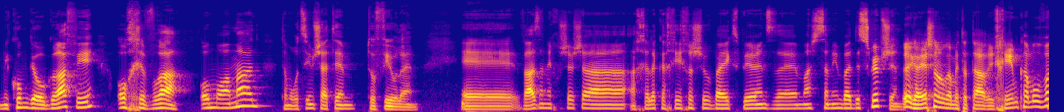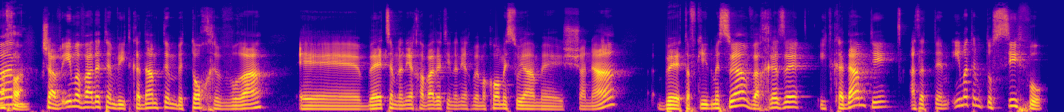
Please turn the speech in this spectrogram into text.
מיקום גיאוגרפי, או חברה, או מועמד, אתם רוצים שאתם תופיעו להם. אה, ואז אני חושב שהחלק הכי חשוב ב-experience זה מה ששמים ב-description. רגע, יש לנו גם את התאריכים כמובן. נכון. עכשיו, אם עבדתם והתקדמתם בתוך חברה, אה, בעצם נניח עבדתי נניח במקום מסוים אה, שנה, בתפקיד מסוים, ואחרי זה התקדמתי, אז אתם, אם אתם תוסיפו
